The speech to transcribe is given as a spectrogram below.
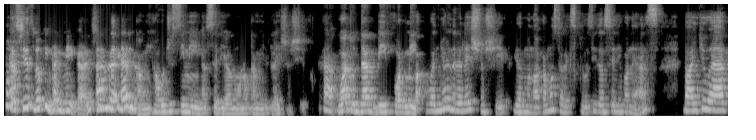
Because she's looking at me, guys. And- looking at and- How would you see me in a serial monogamy relationship? Yeah. What would that be for me? when you're in a relationship, you're monogamous or exclusive, you don't see anyone else, but you have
